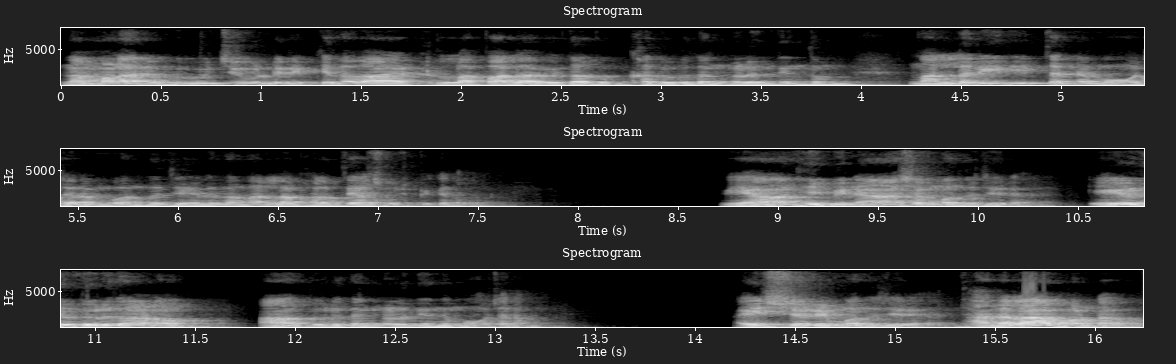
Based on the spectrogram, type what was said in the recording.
നമ്മൾ അനുഭവിച്ചുകൊണ്ടിരിക്കുന്നതായിട്ടുള്ള പലവിധ ദുഃഖ ദുരിതങ്ങളിൽ നിന്നും നല്ല രീതിയിൽ തന്നെ മോചനം വന്നു ചേരുന്ന നല്ല ഫലത്തെയാണ് സൂചിപ്പിക്കുന്നത് വ്യാധി വിനാശം വന്നു ചേരുക. ഏത് ദുരിതാണോ ആ ദുരിതങ്ങളിൽ നിന്ന് മോചനം. ഐശ്വര്യം വന്നു ചേരുക. ധനലാഭം ഉണ്ടാവുക.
